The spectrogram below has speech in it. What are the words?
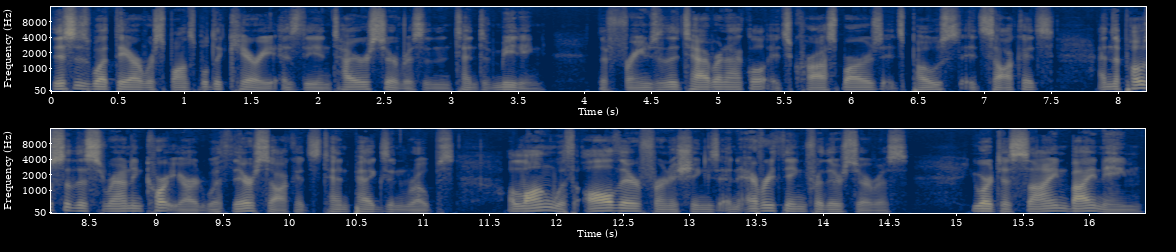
This is what they are responsible to carry as the entire service in the tent of meeting the frames of the tabernacle, its crossbars, its posts, its sockets, and the posts of the surrounding courtyard with their sockets, tent pegs, and ropes, along with all their furnishings and everything for their service. You are to sign by name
